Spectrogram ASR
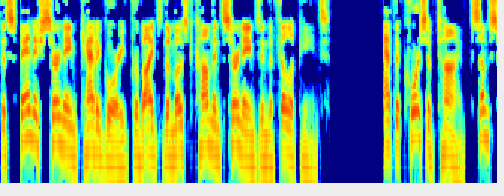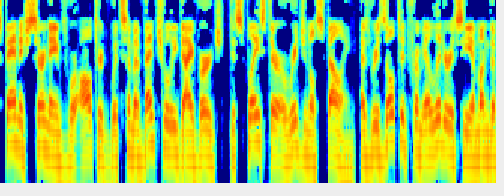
The Spanish surname category provides the most common surnames in the Philippines. At the course of time, some Spanish surnames were altered with some eventually diverged, displaced their original spelling, as resulted from illiteracy among the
